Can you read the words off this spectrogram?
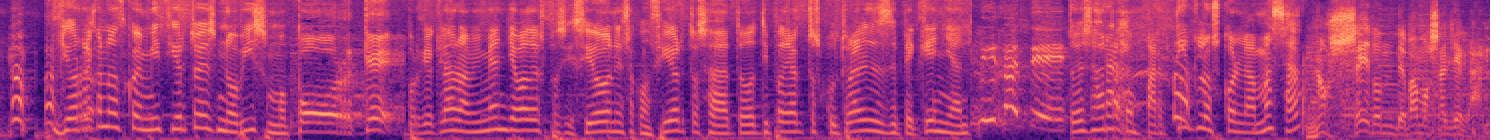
Yo reconozco en mí cierto esnovismo. ¿Por qué? Porque claro, a mí me han llevado a exposiciones, a conciertos, a todo tipo de actos culturales desde pequeña. Fíjate. Entonces ahora compartirlos con la masa, No sé dónde vamos a llegar.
